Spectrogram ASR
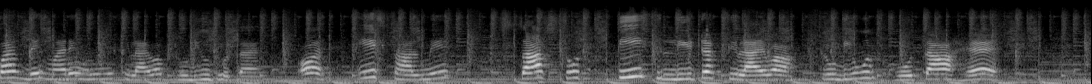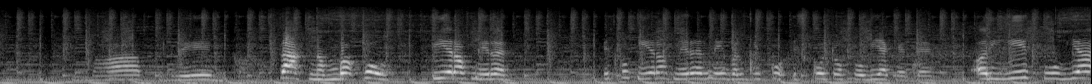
पर डे हमारे मुँह में सिलाइवा प्रोड्यूस होता है। और एक साल में 730 लीटर सिलाइवा प्रोड्यूस होता है। बाप रे fact number four fear of mirror इसको फियर ऑफ़ मिरर नहीं, बल्कि इसको स्कोटोफोबिया कहते हैं। और ये फोबिया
